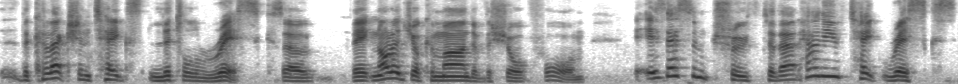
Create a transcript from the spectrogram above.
the collection takes little risk. So they acknowledge your command of the short form. Is there some truth to that? How do you take risks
